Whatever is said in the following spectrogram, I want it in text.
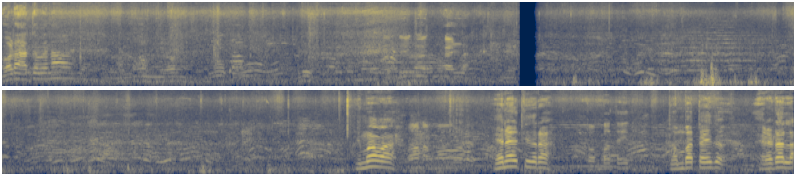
ನೋಡ ಆತವೇನಾ ನಿಮ್ಮವ ಏನು ಹೇಳ್ತಿದ್ರ ತೊಂಬತ್ತೈದು. ತೊಂಬತ್ತೈದು. ಎರಡಲ್ಲ?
